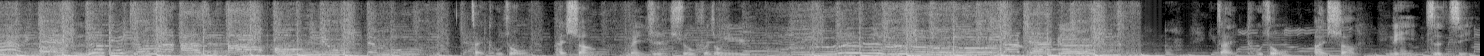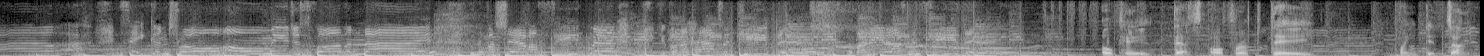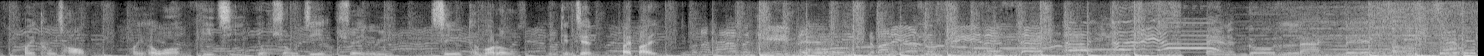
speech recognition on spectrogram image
在途中爱上每日十五分钟英语。在途中爱上你自己。Okay, that's all for today. 欢迎点赞，欢迎吐槽，欢迎和我一起用手机学英语。See you tomorrow，明天见，拜拜。goes like this. Uh.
